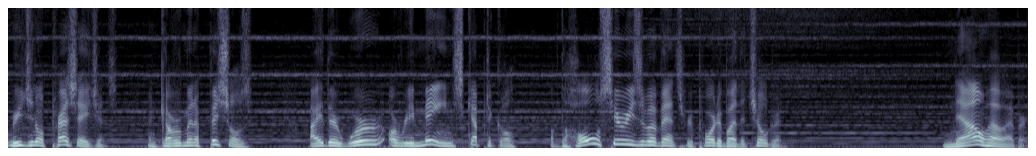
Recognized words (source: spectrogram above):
regional press agents, and government officials either were or remain skeptical of the whole series of events reported by the children. Now, however,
